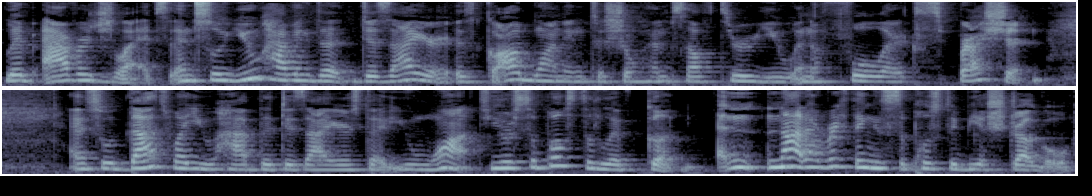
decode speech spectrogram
live average lives. And so, you having the desire is God wanting to show Himself through you in a fuller expression. And so that's why you have the desires that you want. You're supposed to live good. And not everything is supposed to be a struggle.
